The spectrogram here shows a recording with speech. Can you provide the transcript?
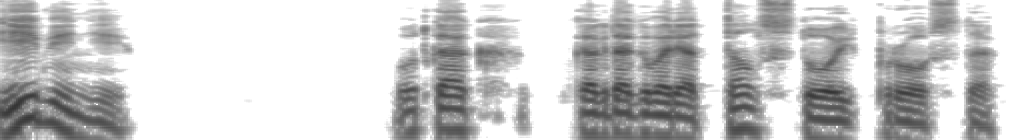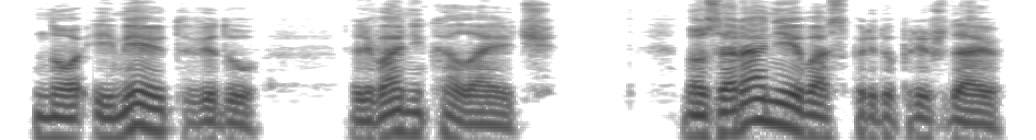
имени. Вот как, когда говорят «Толстой» просто, но имеют в виду Льва Николаевич. Но заранее вас предупреждаю,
